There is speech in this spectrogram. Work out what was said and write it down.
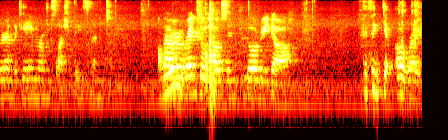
we're in the game room slash basement of our rental house in Florida. I think. Yeah. Oh right.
